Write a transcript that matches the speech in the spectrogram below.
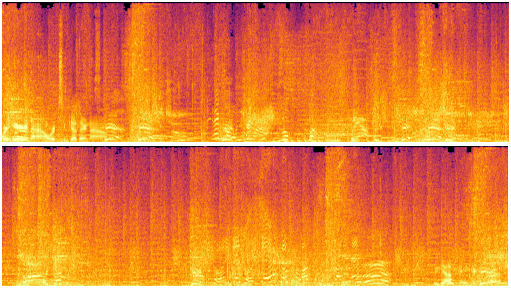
we're here now. We're together now. We got Mega Crush.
